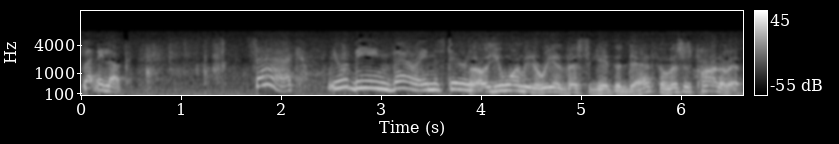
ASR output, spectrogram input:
Let me look. Zach, you're being very mysterious. Well, you want me to reinvestigate the death? Well, this is part of it.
